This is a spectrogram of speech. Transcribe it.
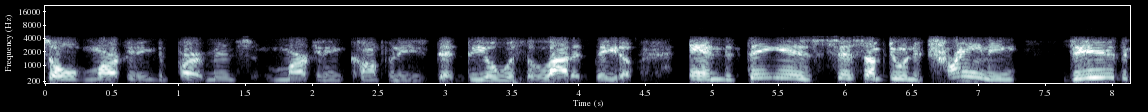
so marketing departments, marketing companies that deal with a lot of data, and the thing is, since I'm doing the training, they're the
